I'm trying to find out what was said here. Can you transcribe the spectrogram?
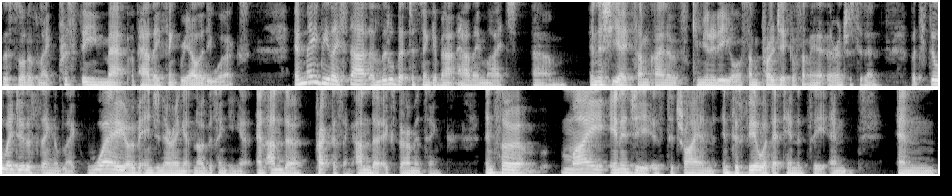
this sort of like pristine map of how they think reality works. And maybe they start a little bit to think about how they might um, initiate some kind of community or some project or something that they're interested in. But still they do this thing of like way over engineering it and overthinking it and under practicing under experimenting and so my energy is to try and interfere with that tendency and and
